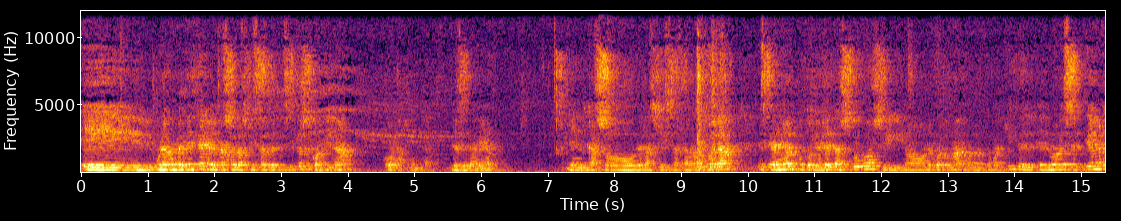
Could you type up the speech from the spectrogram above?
Eh, una competencia que en el caso de las fiestas del distrito se coordina con la Junta, desde el área. Y en el caso de las fiestas de Arganzuela, este año el punto violeta estuvo, si no recuerdo mal, bueno, lo tengo aquí, del, el 9 de septiembre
